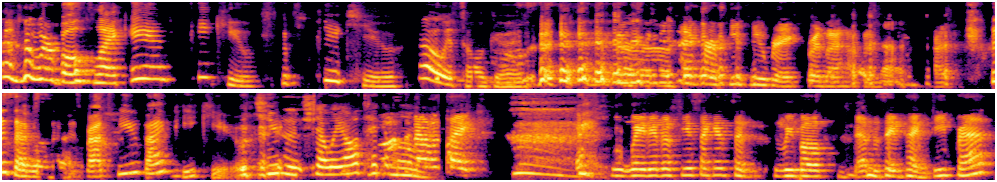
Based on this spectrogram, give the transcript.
we're both like, and PQ. PQ. Oh, it's all good. time for a PQ break for that happens. this episode is brought to you by PQ. PQ. Shall we all take a moment? I was like, waited a few seconds and we both at the same time deep breath.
